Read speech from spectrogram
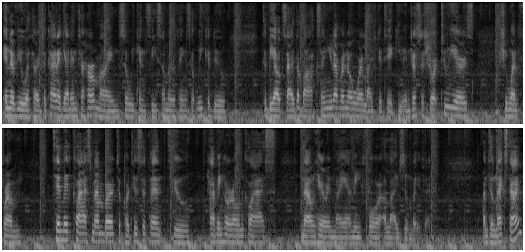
interview with her to kind of get into her mind so we can see some of the things that we could do to be outside the box. And you never know where life could take you. In just a short two years, she went from timid class member to participant to having her own class now here in Miami for a live Zumba event. Until next time,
